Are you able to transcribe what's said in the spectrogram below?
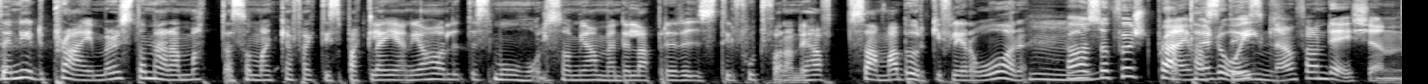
Sen är det primers, de här matta som man kan faktiskt spackla igen. Jag har lite småhål som jag använder Lapreris till fortfarande. Jag har haft samma burk i flera år. Ja, så först primer då innan foundation.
